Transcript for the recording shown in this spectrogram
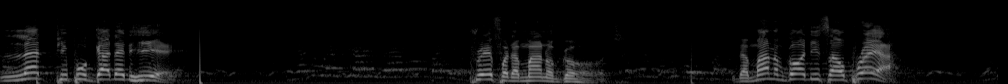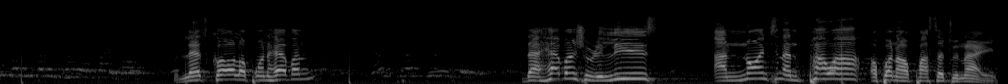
Let people gathered here pray for the man of God. The man of God is our prayer. Let's call upon heaven. The heaven should release anointing and power upon our pastor tonight.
